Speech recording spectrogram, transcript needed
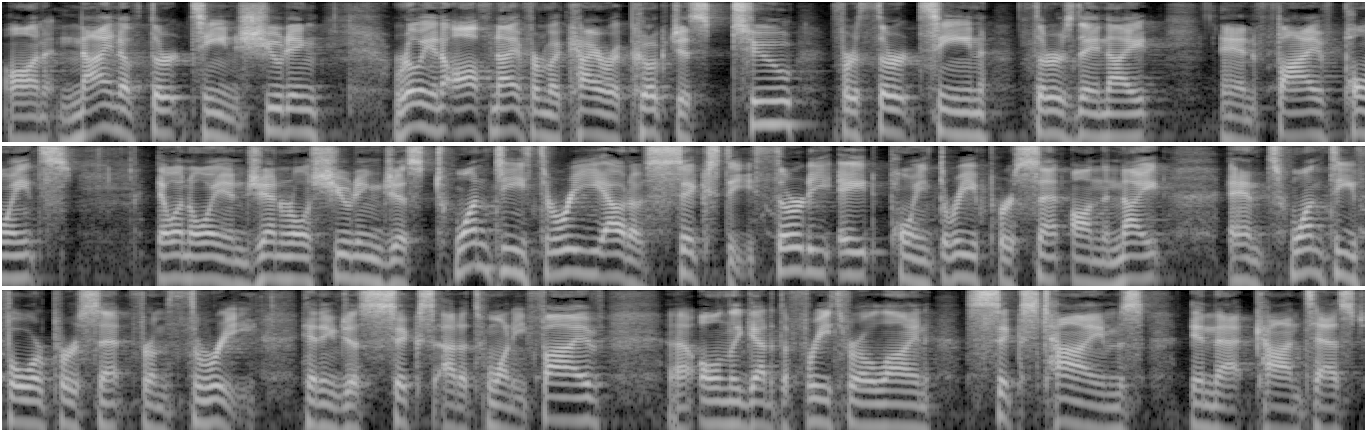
on 9 of 13 shooting. Really an off night for Makira Cook, just 2 for 13 Thursday night and 5 points. Illinois in general shooting just 23 out of 60, 38.3% on the night, and 24% from three, hitting just 6 out of 25. Uh, only got at the free throw line six times in that contest.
